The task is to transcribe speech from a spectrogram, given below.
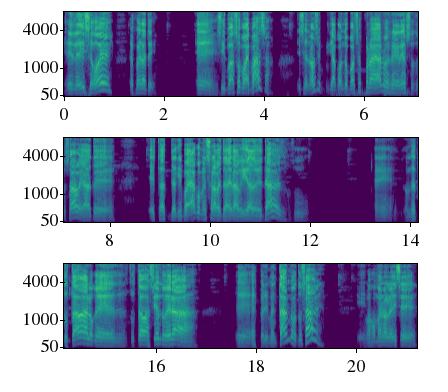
él le dice, oye, espérate, eh, si paso para pasa. Dice, no, si, ya cuando pases para allá no es regreso, tú sabes, ya te, de aquí para allá comienza la verdadera vida de verdad, eh, donde tú estabas, lo que tú estabas haciendo era eh, experimentando, tú sabes. Y más o menos le dice,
